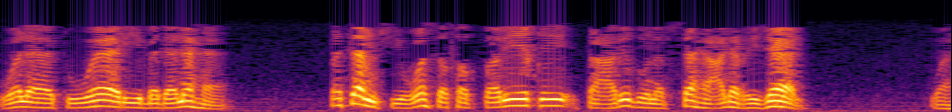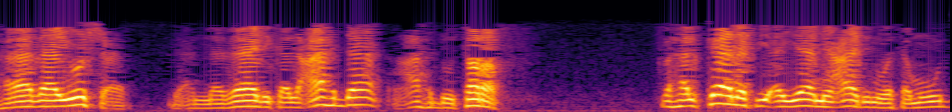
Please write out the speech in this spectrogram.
ولا تواري بدنها فتمشي وسط الطريق تعرض نفسها على الرجال. وهذا يشعر بأن ذلك العهد عهد ترف. فهل كان في أيام عاد وثمود؟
